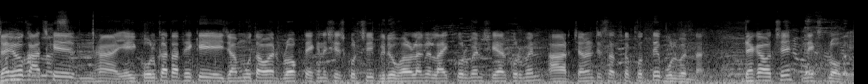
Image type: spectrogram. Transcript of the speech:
যাই হোক আজকে হ্যাঁ এই কলকাতা থেকে এই জাম্মু তাওয়ার ব্লগটা এখানে শেষ করছি। ভিডিও ভালো লাগলে লাইক করবেন শেয়ার করবেন আর চ্যানেলটি সাবস্ক্রাইব করতে ভুলবেন না। দেখা হচ্ছে নেক্সট ব্লগে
